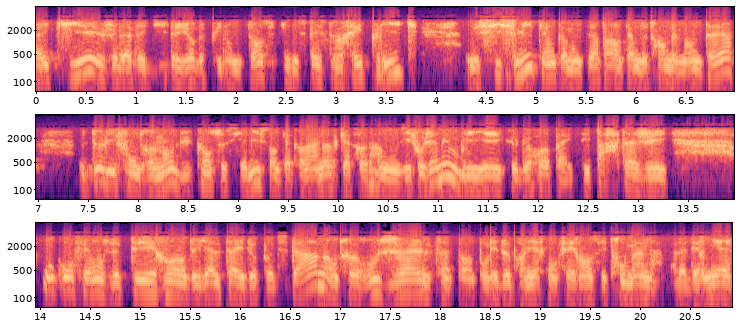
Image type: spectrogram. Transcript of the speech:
euh, qui est, je l'avais dit d'ailleurs depuis longtemps, c'est une espèce de réplique euh, sismique, hein, comme on dit en termes de tremblement de terre, de l'effondrement du camp socialiste en 89-91. Il faut jamais oublier que l'Europe a été partagée aux conférences de Téhéran, de Yalta et de Potsdam, entre Roosevelt pour les deux premières conférences et Truman à la dernière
